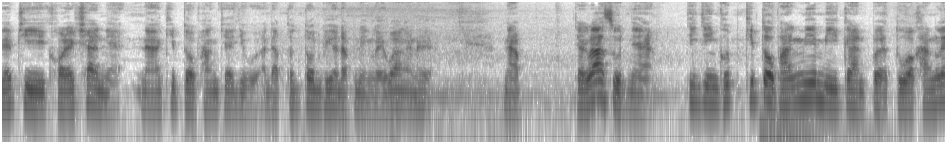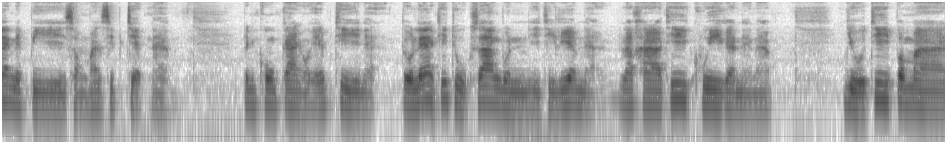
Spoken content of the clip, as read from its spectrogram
NFT collection เนี่ยนะคริปโตพังจะอยู่อันดับต้นๆคืออันดับหนึ่งเลยว่างั้นเถอะนะครับจากล่าสุดเนี่ยจริงๆคริปโตพังนี่มีการเปิดตัวครั้งแรกในปี 2017 นะครับ เป็นโครงการของ FT เนี่ย ตัวแรกที่ถูกสร้างบนอีทีเรียมเนี่ย ราคาที่คุยกันเนี่ยนะครับ อยู่ที่ประมาณ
